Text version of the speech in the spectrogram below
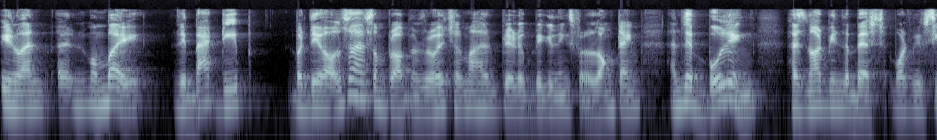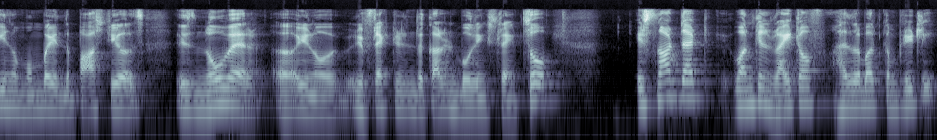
you know, and in Mumbai, they bat deep, but they also have some problems. Rohit Sharma hasn't played a big innings for a long time, and their bowling has not been the best. What we've seen of Mumbai in the past years is nowhere, uh, you know, reflected in the current bowling strength. So it's not that one can write off Hyderabad completely.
